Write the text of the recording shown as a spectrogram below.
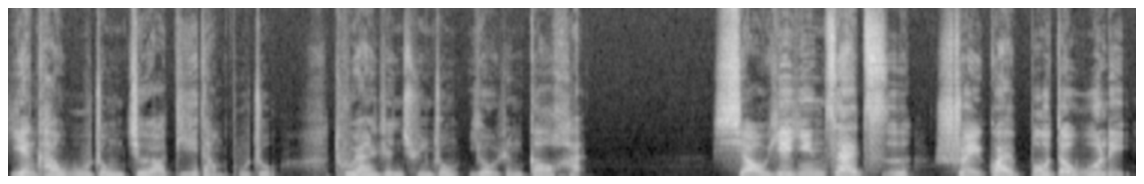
眼看吴中就要抵挡不住，突然人群中有人高喊：“小夜莺在此，睡怪不得无礼！”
